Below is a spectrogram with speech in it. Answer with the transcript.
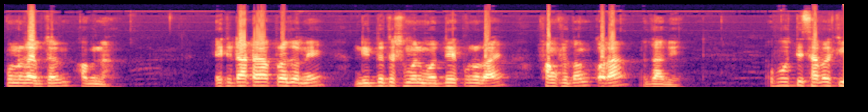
পুনরায় বিতরণ হবে না। একটি ডাটা প্রয়োজনে নির্ধারিত সময়ের মধ্যে পুনরায় সংশোধন করা যাবে। উপস্থিত সার্ভার কী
